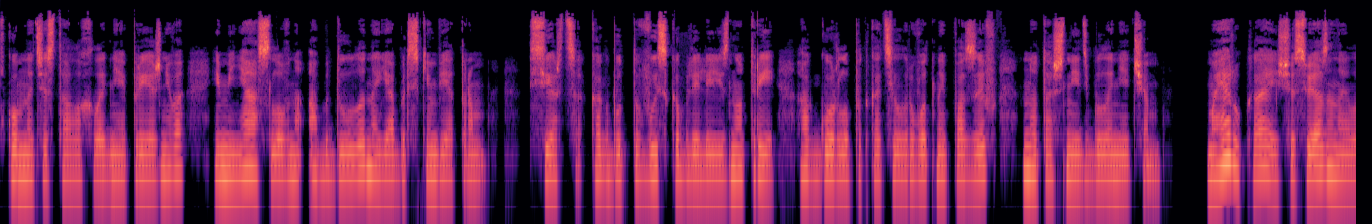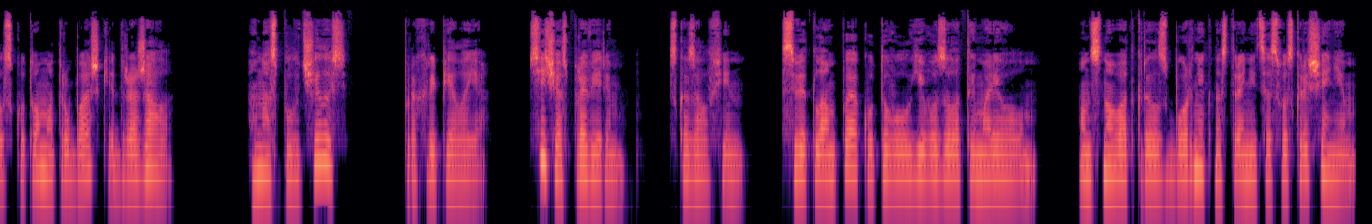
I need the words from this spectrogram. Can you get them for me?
В комнате стало холоднее прежнего, и меня словно обдуло ноябрьским ветром. Сердце как будто выскоблили изнутри, а к горлу подкатил рвотный позыв, но тошнить было нечем. Моя рука, еще связанная лоскутом от рубашки, дрожала. «У нас получилось?» — прохрипела я. «Сейчас проверим», — сказал Финн. Свет лампы окутывал его золотым ореолом. Он снова открыл сборник на странице с воскрешением.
